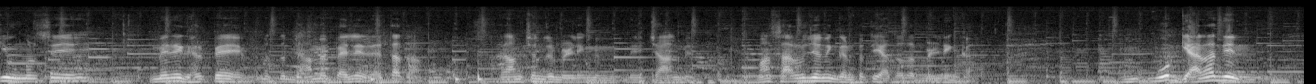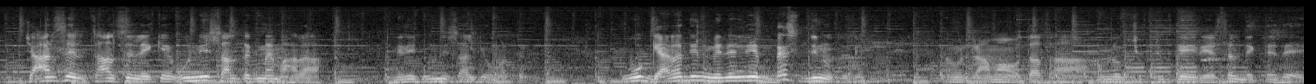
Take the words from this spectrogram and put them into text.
की उम्र से मेरे घर पे मतलब जहाँ मैं पहले रहता था रामचंद्र बिल्डिंग में मेरी चाल में वहाँ सार्वजनिक गणपति आता था बिल्डिंग का वो ग्यारह दिन चार से, साल से लेके उन्नीस साल तक मैं वहाँ रहा मेरी उन्नीस साल की उम्र तक। वो ग्यारह दिन मेरे लिए बेस्ट दिन होते थे। हम ड्रामा होता था, हम लोग छुप छुप के रिहर्सल देखते थे।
